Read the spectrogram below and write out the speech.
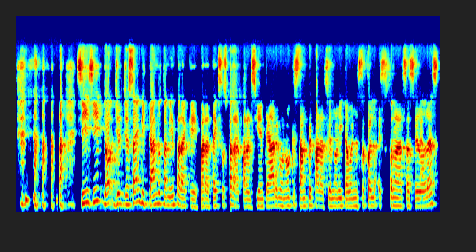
sí, sí, yo, estaba invitando también para que para textos para, para el siguiente Argo, ¿no? Que está en preparación ahorita. Bueno, estas son las hacedoras.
